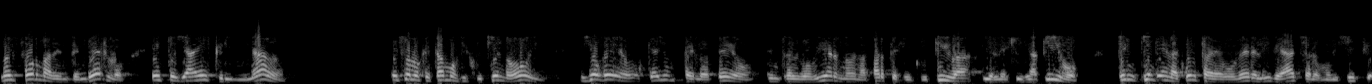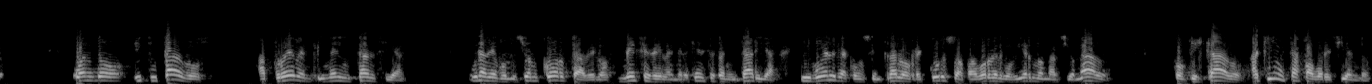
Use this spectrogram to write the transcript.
No hay forma de entenderlo. Esto ya es criminal. Eso es lo que estamos discutiendo hoy. Yo veo que hay un peloteo entre el gobierno en la parte ejecutiva y el legislativo. ¿Quién, tiene la culpa de devolver el IDH a los municipios? Cuando diputados aprueben en primera instancia una devolución corta de los meses de la emergencia sanitaria y vuelve a concentrar los recursos a favor del gobierno nacional confiscado, ¿a quién está favoreciendo?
